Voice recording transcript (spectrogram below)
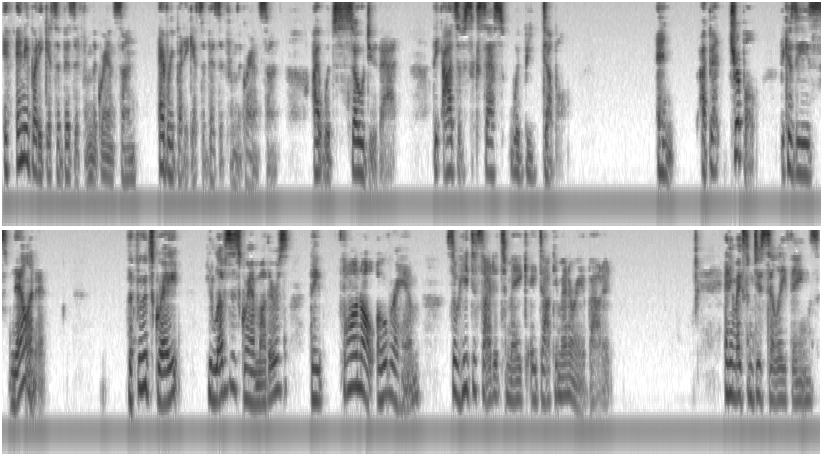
if anybody gets a visit from the grandson, everybody gets a visit from the grandson. I would so do that. The odds of success would be double. And I bet triple because he's nailing it. The food's great. He loves his grandmothers. They fawn all over him. So he decided to make a documentary about it. And he makes them do silly things.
